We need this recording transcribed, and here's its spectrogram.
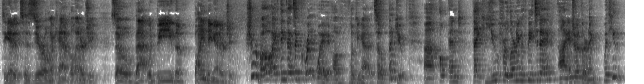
to get it to zero mechanical energy. So that would be the binding energy. Sure, Bo. I think that's a great way of looking at it. So thank you. Uh, oh, and thank you for learning with me today. I enjoyed learning with you.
